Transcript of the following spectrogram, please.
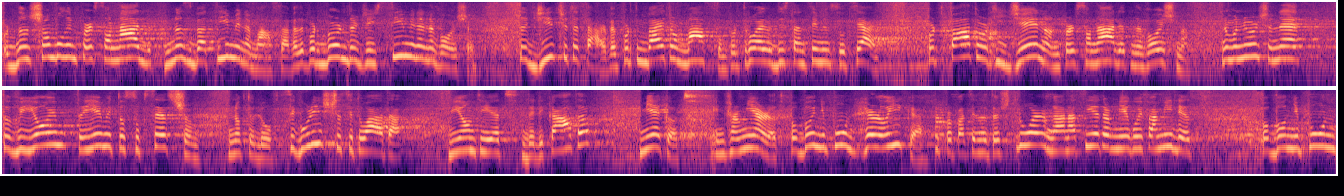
për të dhënë shembullin personal në zbatimin e masave dhe për të bërë ndërgjegjësimin e nevojshëm. të gjithë qytetarëve për të mbajtur maskën, për të ruajtur distancimin social, për të patur higjienën personale të nevojshme, në mënyrë që ne të vijojmë të jemi të suksesshëm në këtë luftë. Sigurisht që situata vijon të jetë delikate, mjekët, infermierët po bëjnë një punë heroike për pacientët e shtruar, nga ana tjetër mjeku i familjes po bën një punë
